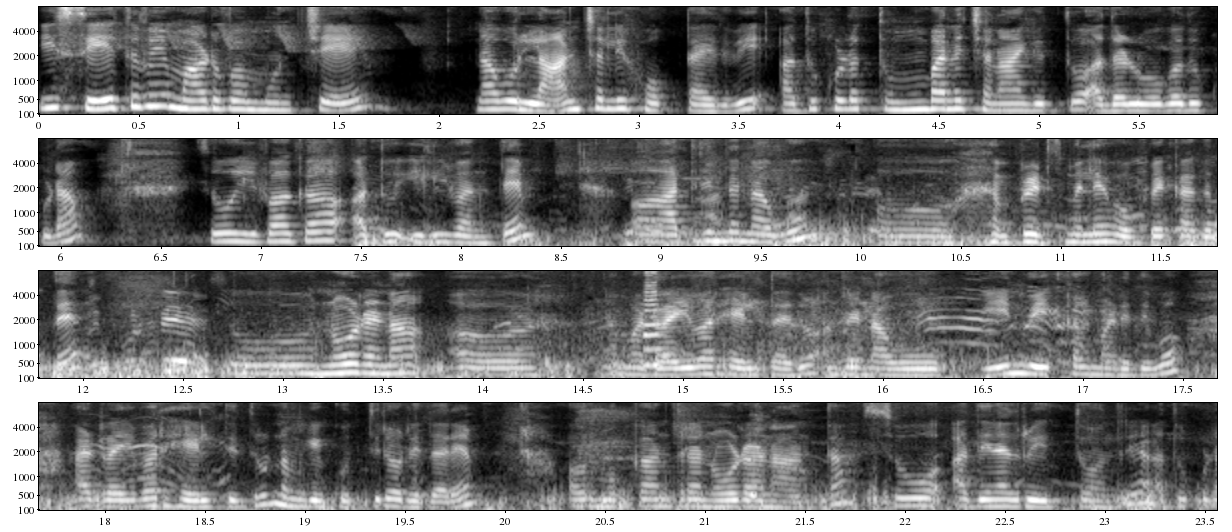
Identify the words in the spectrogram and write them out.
ಈ ಸೇತುವೆ ಮಾಡುವ ಮುಂಚೆ ನಾವು ಲಾಂಚಲ್ಲಿ ಹೋಗ್ತಾ ಇದ್ವಿ. ಅದು ಕೂಡ ತುಂಬಾ ಚೆನ್ನಾಗಿತ್ತು. ಅದರಲ್ಲಿ ಹೋಗೋದು ಕೂಡ. ಸೊ ಇವಾಗ ಅದು ಇಲ್ವಂತೆ. ಅದರಿಂದ ನಾವು ಬ್ರಿಡ್ಜ್ ಮೇಲೆ ಹೋಗಬೇಕಾಗುತ್ತೆ. ಸೊ ನೋಡೋಣ. ನಮ್ಮ ಡ್ರೈವರ್ ಹೇಳ್ತಾ ಇದ್ರು. ಅಂದರೆ ನಾವು ಏನು ವೆಹಿಕಲ್ ಮಾಡಿದ್ದೀವೋ ಆ ಡ್ರೈವರ್ ಹೇಳ್ತಿದ್ರು. ನಮಗೆ ಗೊತ್ತಿರೋರಿದ್ದಾರೆ ಅವ್ರ ಮುಖಾಂತರ ನೋಡೋಣ ಅಂತ. ಸೊ ಅದೇನಾದರೂ ಇತ್ತು ಅಂದರೆ ಅದು ಕೂಡ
